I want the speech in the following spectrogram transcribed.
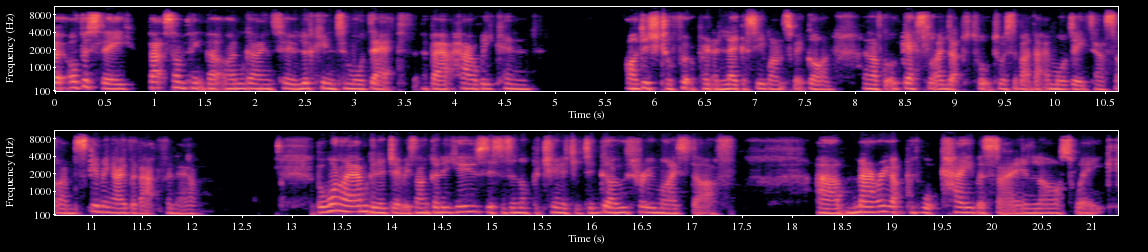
but obviously that's something that I'm going to look into more depth about how we can our digital footprint and legacy once we're gone. And I've got a guest lined up to talk to us about that in more detail. So I'm skimming over that for now. But what I am going to do is I'm going to use this as an opportunity to go through my stuff, uh, marry up with what Kay was saying last week,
